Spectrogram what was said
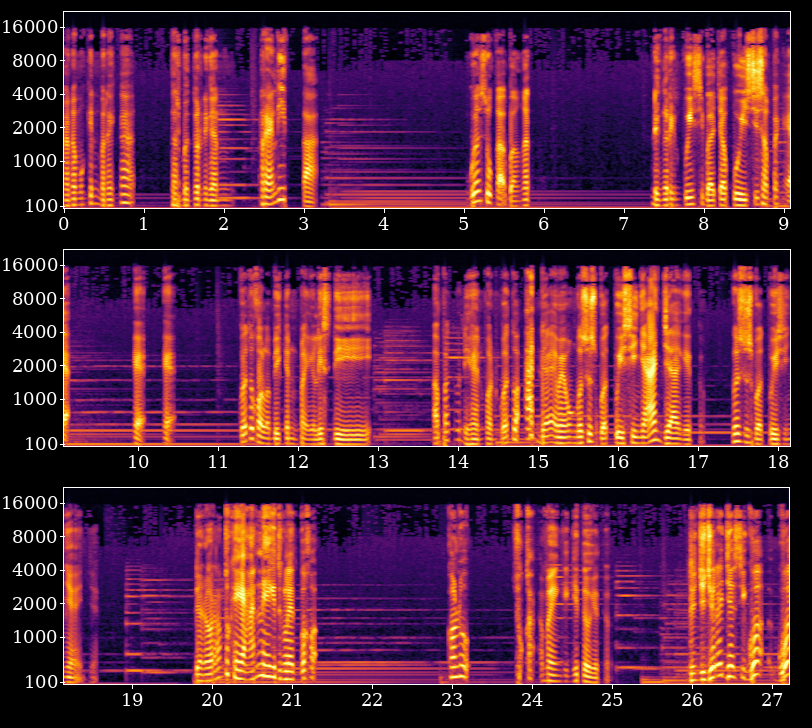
Karena mungkin mereka terbentur dengan realita. Gue suka banget dengerin puisi baca puisi sampai kayak kayak kayak gue tuh kalau bikin playlist di apa tuh di handphone gue tuh ada yang memang khusus buat puisinya aja gitu. Khusus buat puisinya aja. Dan orang tuh kayak aneh gitu ngeliat gue kok. Kalau suka sama yang kayak gitu gitu. Dan jujur aja sih gue gue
